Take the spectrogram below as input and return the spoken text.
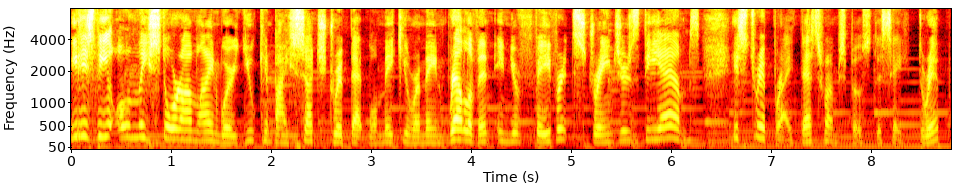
It is the only store online where you can buy such drip that will make you remain relevant in your favorite stranger's DMs. It's drip, right? That's what I'm supposed to say. Drip?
